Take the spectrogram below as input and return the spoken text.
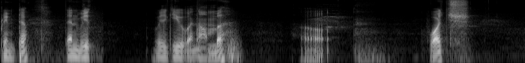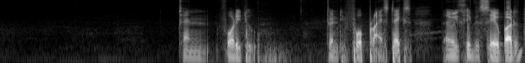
printer. Then we'll we'll give a number. Uh, watch. 1042 24 price text then we'll click the save button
